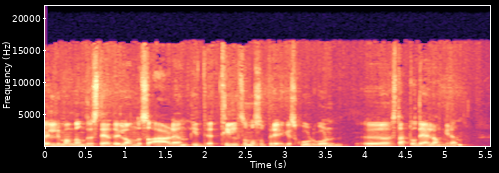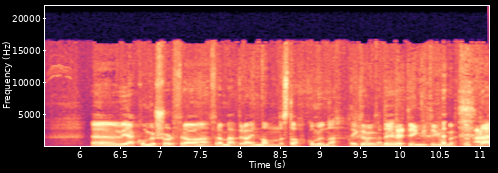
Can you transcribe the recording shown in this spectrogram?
veldig mange andre steder i landet så er det en idrett til som også preger skolegården uh, sterkt, og det er langrenn. Eh, jeg kommer jo sjøl fra, fra Maura i Nannestad kommune. Ikke sant? Vi vet ingenting om dette. Nei,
